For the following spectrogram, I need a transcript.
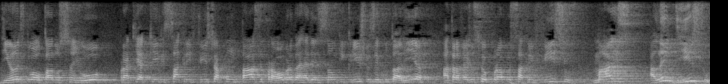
diante do altar do Senhor, para que aquele sacrifício apontasse para a obra da redenção que Cristo executaria através do seu próprio sacrifício. Mas, além disso,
